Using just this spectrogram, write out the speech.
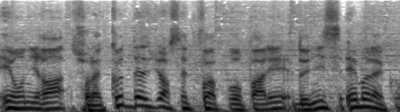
et on ira sur la Côte d'Azur cette fois pour parler de Nice et Monaco.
